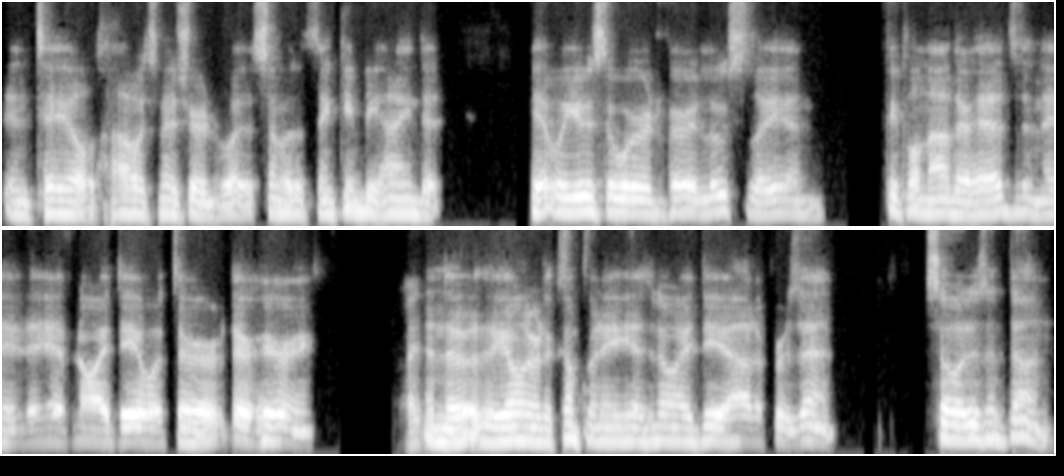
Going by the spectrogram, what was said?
entails, how it's measured, what some of the thinking behind it. Yet we use the word very loosely, and people nod their heads, and they, they have no idea what they're they're hearing, Right. and the the owner of the company has no idea how to present, so it isn't done.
